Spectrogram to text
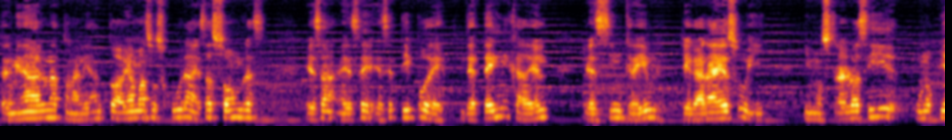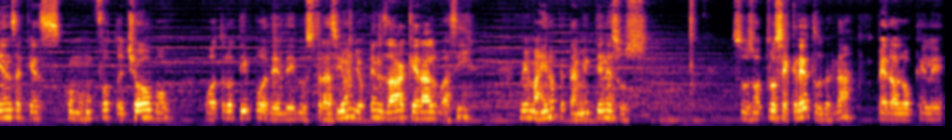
termina de darle una tonalidad todavía más oscura, esas sombras, ese, ese tipo de, técnica de él es increíble. Llegar a eso y, mostrarlo así, uno piensa que es como un Photoshop o otro tipo de, ilustración. Yo pensaba que era algo así. Me imagino que también tiene sus, sus otros secretos, ¿verdad? Pero a lo que le,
